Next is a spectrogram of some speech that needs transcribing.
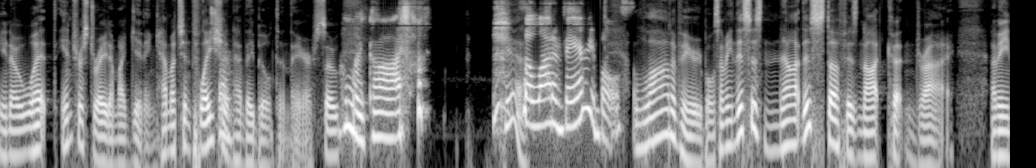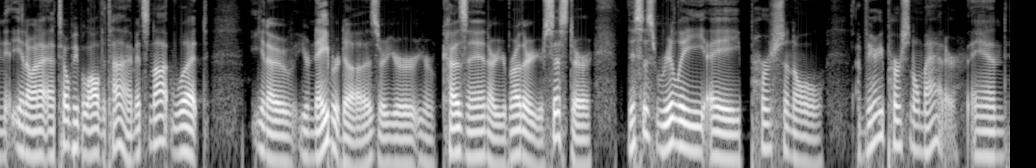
You know, what interest rate am I getting? How much inflation sure. have they built in there? So, oh my God. yeah. It's a lot of variables. A lot of variables. I mean, this is not, this stuff is not cut and dry. I mean, you know, and I, I tell people all the time, it's not what you know your neighbor does or your your cousin or your brother or your sister this is really a personal a very personal matter and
